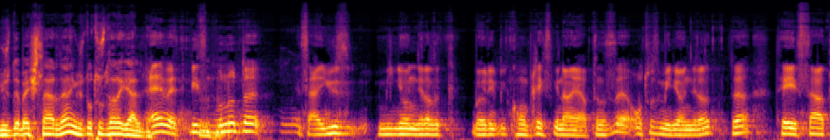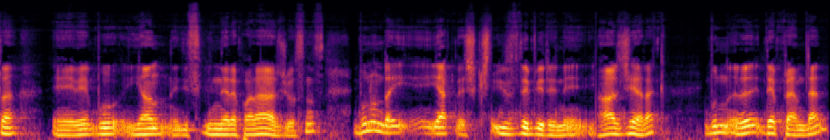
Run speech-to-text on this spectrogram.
%5'lerden %30'lara geldi. Evet biz Hı-hı. bunu da mesela 100 milyon liralık böyle bir kompleks bina yaptığınızda 30 milyon liralık da tesisata e, ve bu yan disiplinlere para harcıyorsunuz. Bunun da yaklaşık yüzde birini harcayarak bunları depremden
